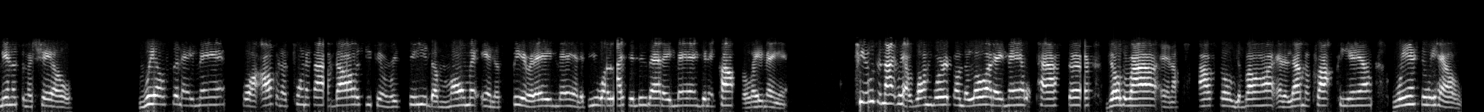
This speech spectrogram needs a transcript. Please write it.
Minister Michelle Wilson. Amen. For an offering of $25, you can receive the moment in the spirit. Amen. If you would like to do that, amen, get in counsel. Amen. Tuesday night, we have one word from the Lord. Amen. With Pastor Joseph and also Yvonne at 11 o'clock p.m. Wednesday, we have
